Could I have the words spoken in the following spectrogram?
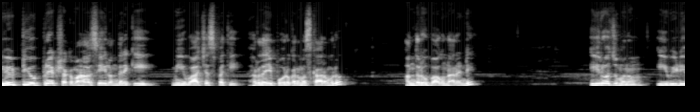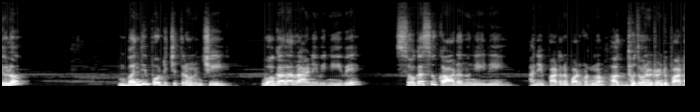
యూట్యూబ్ ప్రేక్షక మహాశయులందరికీ మీ వాచస్పతి హృదయపూర్వక నమస్కారములు. అందరూ బాగున్నారండి? ఈరోజు మనం ఈ వీడియోలో బందిపోటు చిత్రం నుంచి ఒగల రాణివి నీవే సొగసు కాడను నేనే అనే పాటను పాడుకుంటున్నాం. అద్భుతమైనటువంటి పాట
